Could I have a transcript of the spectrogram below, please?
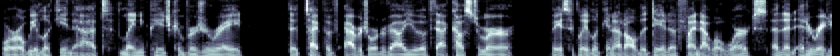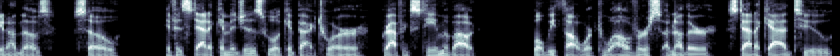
Or are we looking at landing page conversion rate, the type of average order value of that customer, basically looking at all the data, find out what works, and then iterating on those. So if it's static images, we'll get back to our graphics team about what we thought worked well versus another static ad to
